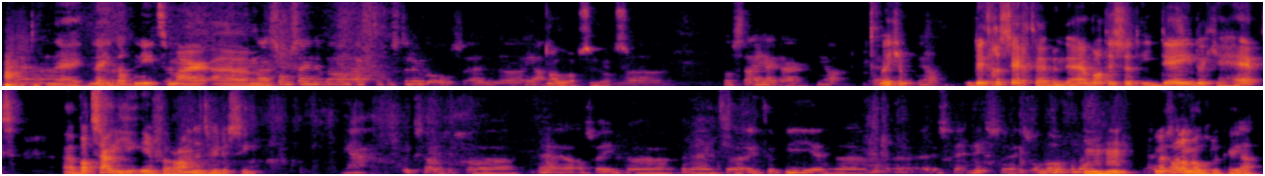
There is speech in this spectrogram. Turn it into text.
eh. Nee, nee, dat niet. Maar, ehm, Maar soms zijn er wel heftige struggles. En eh, ja, oh, dan, absoluut. eh, dan sta jij daar. Ja. En, Weet je- Ja. Dit gezegd hebbende, hè, wat is het idee dat je hebt? Wat zou je hierin veranderd willen zien? ja, ik zou toch, als we even vanuit eh, utopie en er is niks is onmogelijk. Ja, Met je alle mogelijkheden. Ja,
